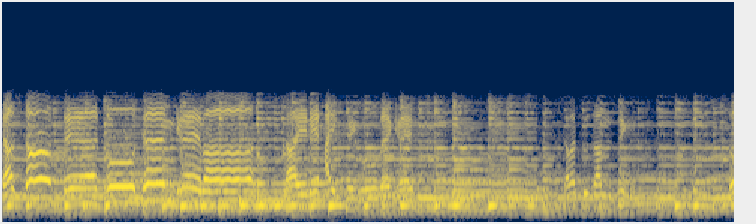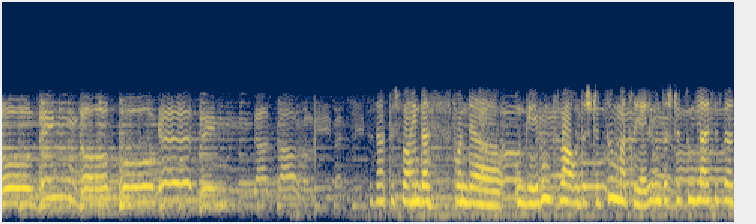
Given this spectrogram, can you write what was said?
das Dorf der toten Gräber seine eigene Grube gräbt. Kann man zusammen singen. Sagtest vorhin, dass von der Umgebung zwar Unterstützung, materielle Unterstützung geleistet wird,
